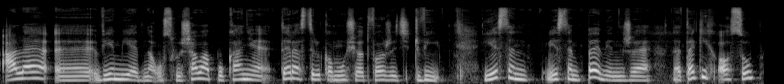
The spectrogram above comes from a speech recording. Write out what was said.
ale e, wiem jedno, usłyszała pukanie, teraz tylko musi otworzyć drzwi. Jestem, jestem pewien, że dla takich osób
